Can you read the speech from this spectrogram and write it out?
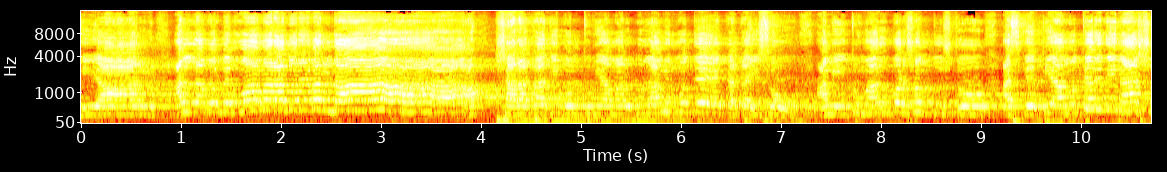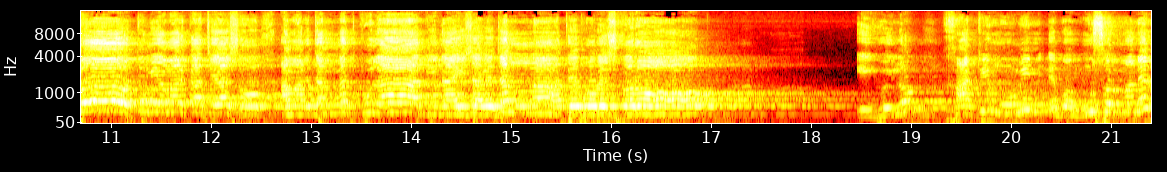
হিয়ার। আল্লাহ বলবেন, ও আমার আদরের বান্দা, সারাটা জীবন তুমি আমার গুলামের মধ্যে কাটাইছো, আমি তোমার উপর সন্তুষ্ট। আজকে কিয়ামতের দিন আসো, তুমি আমার কাছে আসো, আমার জান্নাত খুলা বিনা হিসাবে জান্নাতে প্রবেশ করো। এই হইল খাঁটি মুমিন এবং মুসলমানের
